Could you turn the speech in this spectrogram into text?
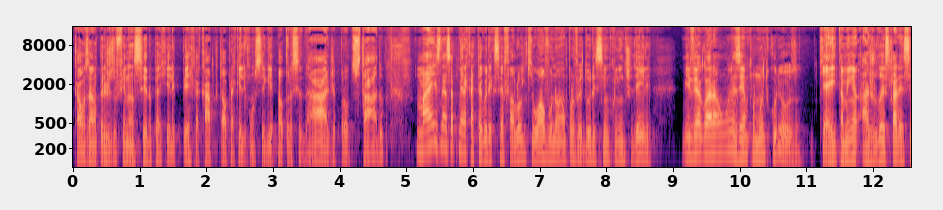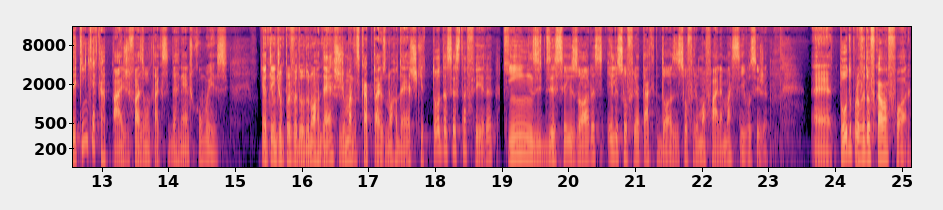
causar um prejuízo financeiro para que ele perca capital, para que ele consiga ir para outra cidade, para outro estado. Mas nessa primeira categoria que você falou, em que o alvo não é um provedor e sim um cliente dele, me vê agora um exemplo muito curioso, que aí também ajuda a esclarecer quem que é capaz de fazer um ataque cibernético como esse. Eu atendi um provedor do Nordeste, de uma das capitais do Nordeste, que toda sexta-feira, 15, 16 horas, ele sofreu ataque de dose e sofreu uma falha massiva. Ou seja, é, todo provedor ficava fora.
